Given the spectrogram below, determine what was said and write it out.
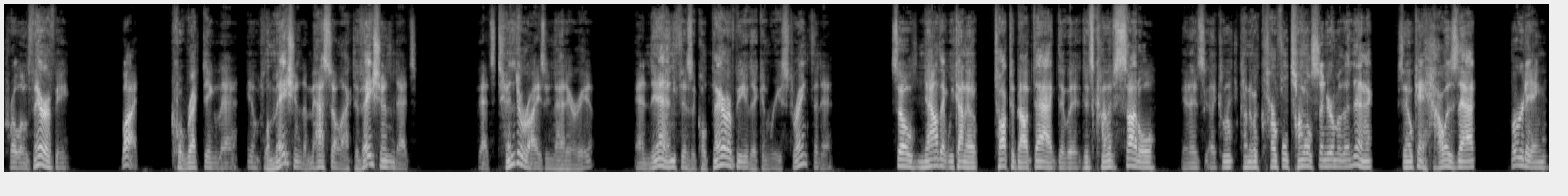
prolotherapy, but correcting the inflammation, the mast cell activation that's that's tenderizing that area, and then physical therapy that can re-strengthen it. So now that we kind of talked about that, that it's kind of subtle and it's kind of a carpal tunnel syndrome of the neck. Say, okay, how is that hurting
